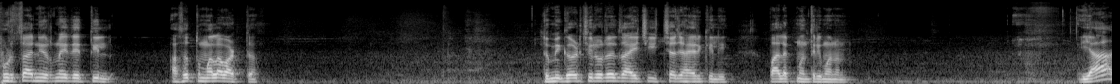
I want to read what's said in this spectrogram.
पुढचा निर्णय देतील असं तुम्हाला वाटतं? तुम्ही गडचिरोलीला जायची इच्छा जाहीर केली पालकमंत्री म्हणून. या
